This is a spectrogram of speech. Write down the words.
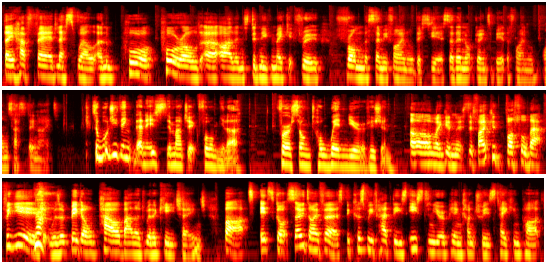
they have fared less well. And poor, poor old uh, Ireland didn't even make it through from the semi final this year. So they're not going to be at the final on Saturday night. So, what do you think then is the magic formula for a song to win Eurovision? Oh my goodness, if I could bottle that. For years, it was a big old power ballad with a key change. But it's got so diverse because we've had these Eastern European countries taking part.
